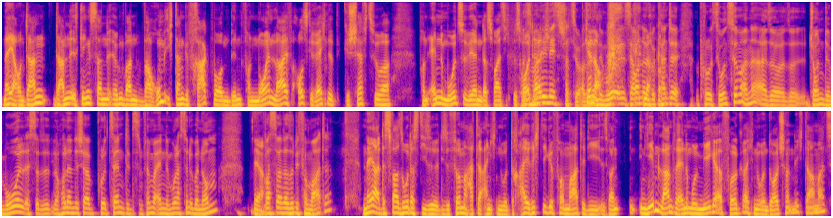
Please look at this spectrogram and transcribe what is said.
Naja, und dann, dann ging es dann irgendwann, warum ich dann gefragt worden bin, von Neuen Live ausgerechnet Geschäftsführer von Endemol zu werden, das weiß ich bis das heute. Das war die nächste Station. Also genau. Endemol ist ja auch eine genau. bekannte Produktionsfirma, ne? Also, also John DeMol ist ein holländischer Produzent, dessen Firma Endemol hast du übernommen. Ja. Was waren da so die Formate? Naja, das war so, dass diese, diese Firma hatte eigentlich nur drei richtige Formate, die, es waren in jedem Land war Endemol mega erfolgreich, nur in Deutschland nicht damals.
